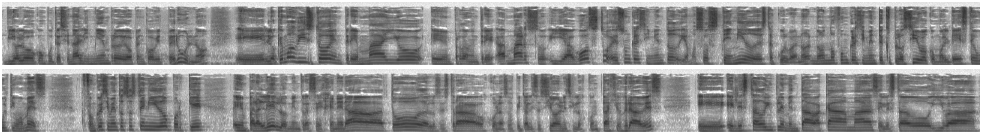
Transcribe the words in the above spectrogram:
biólogo computacional y miembro de Open COVID Perú, ¿no? Eh, lo que hemos visto entre mayo, eh, perdón, entre a marzo y agosto es un crecimiento, digamos, sostenido de esta curva, ¿no? No, no fue un crecimiento explosivo como el de este último mes. Fue un crecimiento sostenido porque en paralelo, mientras se generaba todos los estragos con las hospitalizaciones y los contagios graves, eh, el Estado implementaba camas, el Estado iba,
